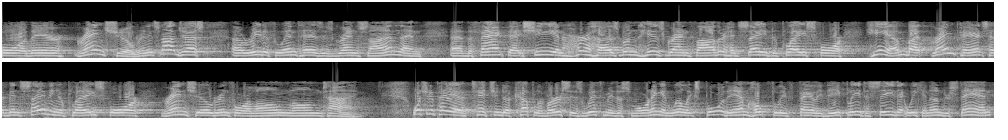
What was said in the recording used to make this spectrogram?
for their grandchildren. It's not just uh, Rita Fuentes' grandson and uh, the fact that she and her husband, his grandfather, had saved a place for him, but grandparents have been saving a place for grandchildren for a long, long time. I want you to pay attention to a couple of verses with me this morning, and we'll explore them, hopefully fairly deeply, to see that we can understand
